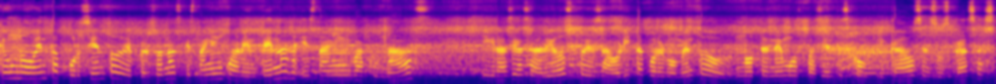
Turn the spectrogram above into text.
que un 90% de personas que están en cuarentena están vacunadas y gracias a Dios pues ahorita por el momento no tenemos pacientes complicados en sus casas.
